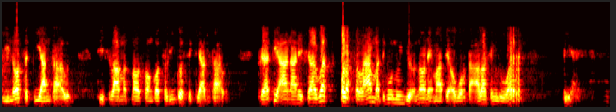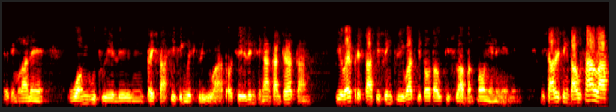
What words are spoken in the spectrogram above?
zino sekian tahun, di selamat no songko selingkuh sekian tahun. Berarti anak sahabat plus selamat itu nunjuk no nikmati Allah Taala sing luar biasa. Jadi mulane wong itu dueling prestasi sing wis kliwat, atau dueling sing akan datang. Biaya prestasi sing kliwat kita tahu di selamat no ini ini. Misalnya sing tahu salah,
